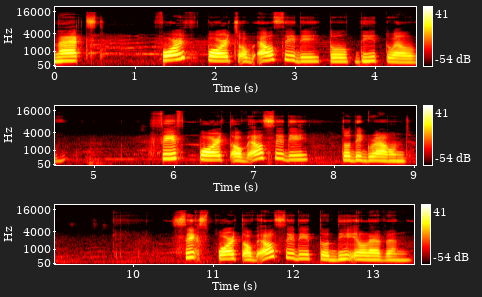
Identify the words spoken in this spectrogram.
Next, fourth port of LCD to D12. Fifth port of LCD to the ground. Sixth port of LCD to D11.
